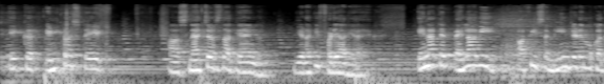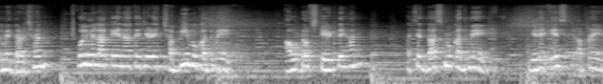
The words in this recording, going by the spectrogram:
ਇੱਕ ਇੰਟਰਸਟੇਟ ਸਨੈਚਰਸ ਦਾ ਗੈਂਗ ਜਿਹੜਾ ਕਿ ਫੜਿਆ ਗਿਆ ਹੈ। ਇਹਨਾਂ ਤੇ ਪਹਿਲਾਂ ਵੀ ਕਾਫੀ ਸੰਗੀਨ ਜਿਹੜੇ ਮੁਕਦਮੇ ਦਰਜ ਹਨ। ਕੁੱਲ ਮਿਲਾ ਕੇ ਇਹਨਾਂ ਤੇ ਜਿਹੜੇ 26 ਮੁਕਦਮੇ ਆਊਟ ਆਫ ਸਟੇਟ ਦੇ ਹਨ। ਅੱਛੇ 10 ਮੁਕਦਮੇ ਜਿਹੜੇ ਇਸ ਆਪਣੇ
